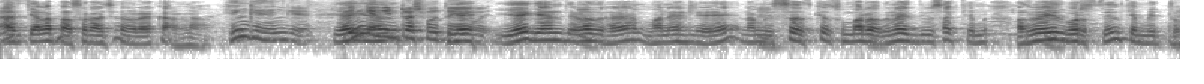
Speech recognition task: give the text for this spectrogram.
ಅದಕ್ಕೆಲ್ಲ ಬಸವರಾಜ ಅವರೇ ಕಾರಣ. ಹಿಂಗೆ ಹೆಂಗೆ? ಹೆಂಗೆ ಇಂಟ್ರೆಸ್ಟ್ ಬಂತು ಹೇಗೆ ಅಂತ ಹೇಳಿದ್ರೆ ಮನೆಯಲ್ಲಿ ನಮ್ಮ ಮಿಸ್ಸಸ್ಗೆ ಸುಮಾರು ಹದಿನೈದು ದಿವಸ ಕೆಮ್ಮು ಹದಿನೈದು ವರ್ಷದಿಂದ ಕೆಮ್ಮಿತ್ತು.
